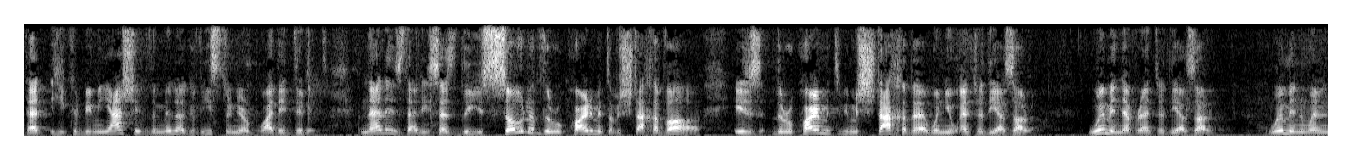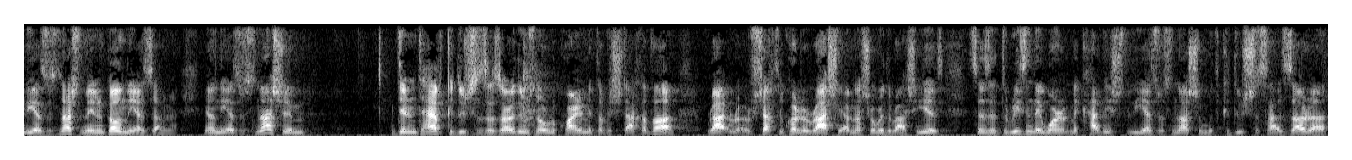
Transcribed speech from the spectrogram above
that he could be miyashiv the minhag of Eastern Europe why they didn't, and that is that he says the yisod of the requirement of ishtachava is the requirement to be mishtachava when you enter the azara. Women never entered the azara. Women went in the Ezras Nashim, they didn't go in the Azara. Now in the Ezras Nashim, didn't have Kedushas Azara, there was no requirement of a Quoted Rashi. I'm not sure where the Rashi is. Says that the reason they weren't mekadesh the Ezras Nashim with kedushas hazara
